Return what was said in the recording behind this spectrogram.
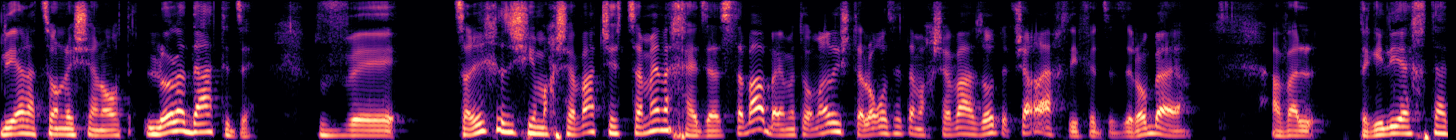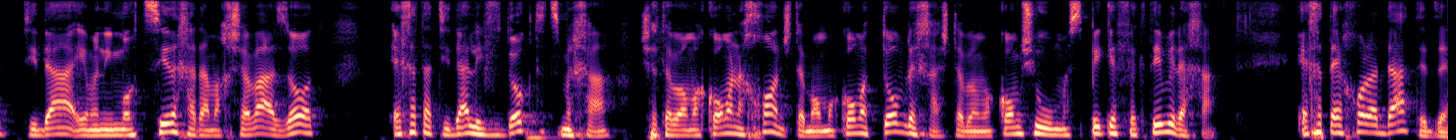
בלי הרצון לשנות, לא לדעת את זה. וצריך איזושהי מחשבה שתסמן לך את זה, אז סבבה, אם אתה אומר לי שאתה לא רוצה את המחשבה הזאת, אפשר להחליף את זה, זה לא בעיה. אבל תגיד לי איך אתה תדע, אם אני מוציא לך את המחשבה הזאת, איך אתה תדע לבדוק את עצמך שאתה במקום הנכון, שאתה במקום הטוב לך, שאתה במקום שהוא מספיק אפקטיבי לך. איך אתה יכול לדעת את זה?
